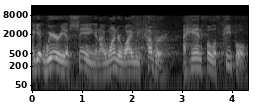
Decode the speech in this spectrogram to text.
I get weary of seeing, and I wonder why we cover a handful of people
